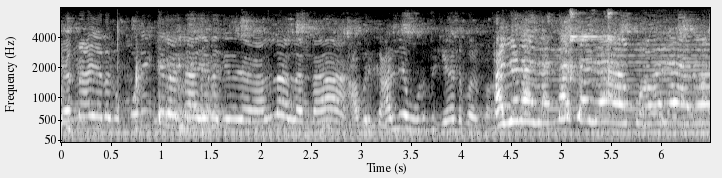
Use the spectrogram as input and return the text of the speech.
என்ன எனக்கு பிடிக்கலண்ணா எனக்கு இது நல்லா இல்லண்ணா. அவர் காலையிலே விழுந்து கேட்டு ஐயோ நான் என்ன செய்ய போறேனோ?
